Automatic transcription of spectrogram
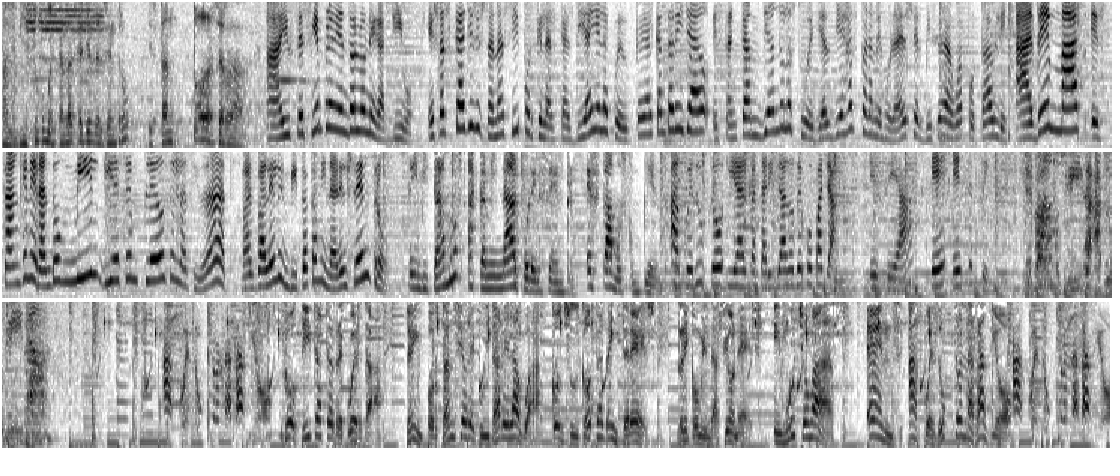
¿Has visto cómo están las calles del centro? Están todas cerradas. Ay, usted siempre viendo lo negativo. Esas calles están así porque la alcaldía y el acueducto de alcantarillado están cambiando las tuberías viejas para mejorar el servicio de agua potable. Además, están generando 1010 empleos en la ciudad. Más vale lo invito a caminar el centro. Te invitamos a caminar por el centro. Estamos cumpliendo. Acueducto y alcantarillado de Popayán. SAESP. Llevamos vida a tu vida. Acueducto en la radio. Gotita te recuerda la importancia de cuidar el agua con sus gotas de interés, recomendaciones y mucho más. En Acueducto en la radio. Acueducto en la radio.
